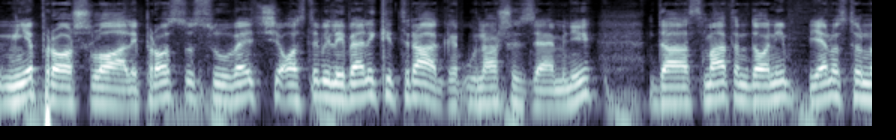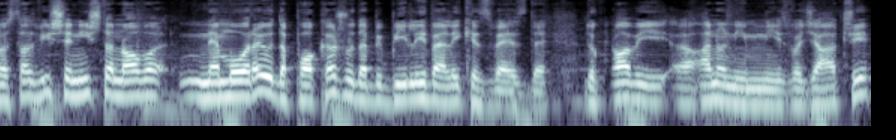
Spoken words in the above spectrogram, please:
nije prošlo, ali prosto su već ostavili veliki trag u našoj zemlji, da smatram da oni jednostavno sad više ništa novo ne moraju da pokažu da bi bili velike zvezde. Dok novi e, anonimni izvođači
